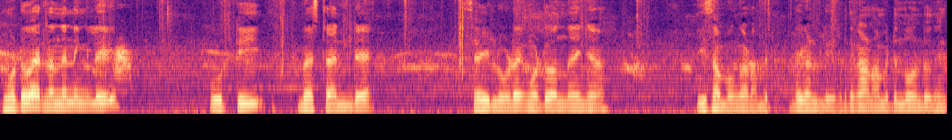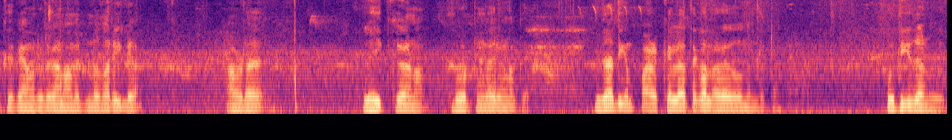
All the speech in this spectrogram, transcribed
ഇങ്ങോട്ട് വരണമെന്നുണ്ടെങ്കിൽ ഊട്ടി ബസ് സ്റ്റാൻഡിന്റെ സൈഡിലൂടെ ഇങ്ങോട്ട് വന്നു കഴിഞ്ഞാൽ ഈ സംഭവം കാണാൻ പറ്റും. ഇത് കണ്ടില്ലേ? ഇവിടുന്ന് കാണാൻ പറ്റും തോന്നുന്നുണ്ട്. നിങ്ങൾക്ക് ക്യാമറയിൽ കാണാൻ പറ്റുന്നുണ്ടോ അറിയില്ല. അവിടെ ലേക്ക് കാണാം ബോട്ടും കാര്യങ്ങളൊക്കെ. ഇത് അധികം പഴക്കമില്ലാത്ത കളർ തോന്നുന്നുണ്ട് കേട്ടോ പുതിയതാണ് ഇത്.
